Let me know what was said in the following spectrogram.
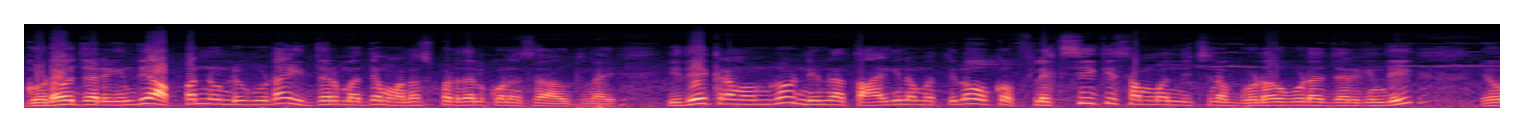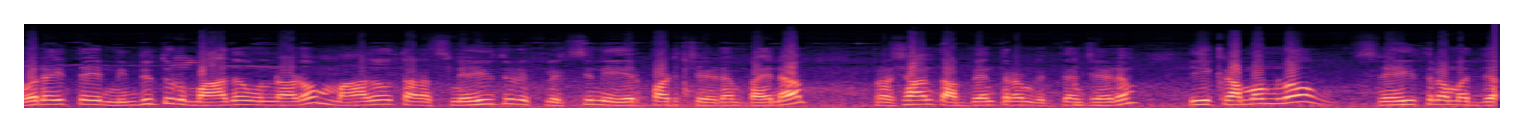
గొడవ జరిగింది. అప్పటి నుండి కూడా ఇద్దరి మధ్య మనస్పర్ధలు కొనసాగుతున్నాయి. ఇదే క్రమంలో నిన్న తాగిన మత్తిలో ఒక ఫ్లెక్సీకి సంబంధించి సంబంధించిన గొడవ కూడా జరిగింది. ఎవరైతే నిందితుడు మాధవ్ ఉన్నాడో మాధవ్ తన స్నేహితుడి ఫ్లెక్సీని ఏర్పాటు చేయడం పైన ప్రశాంత్ అభ్యంతరం వ్యక్తం చేయడం ఈ క్రమంలో స్నేహితుల మధ్య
